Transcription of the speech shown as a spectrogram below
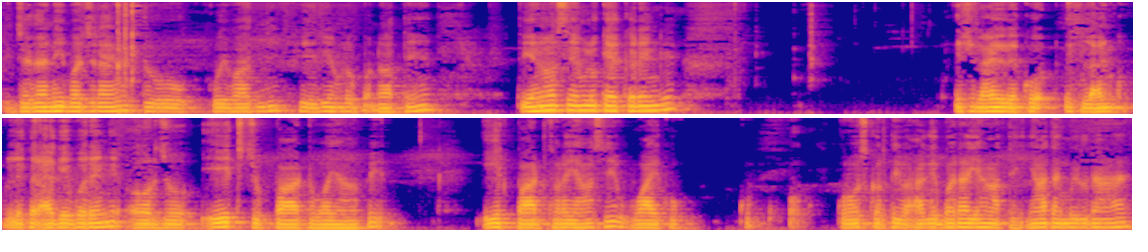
जगह नहीं बच रहा है तो कोई बात नहीं फिर भी हम लोग बनाते हैं। तो यहाँ से हम लोग क्या करेंगे? इस लाइन को इस लाइन को लेकर आगे बढ़ेंगे और जो एट जो पार्ट हुआ यहाँ पे एट पार्ट थोड़ा यहाँ से वाई को, को क्रॉस करते हुए आगे बढ़ा यहाँ तक यहाँ तक मिल रहा है।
